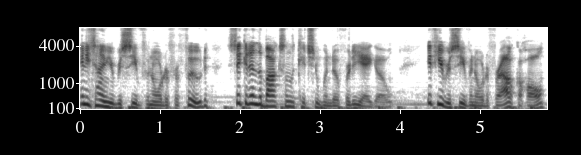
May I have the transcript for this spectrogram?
Anytime you receive an order for food, stick it in the box on the kitchen window for Diego. If you receive an order for alcohol,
